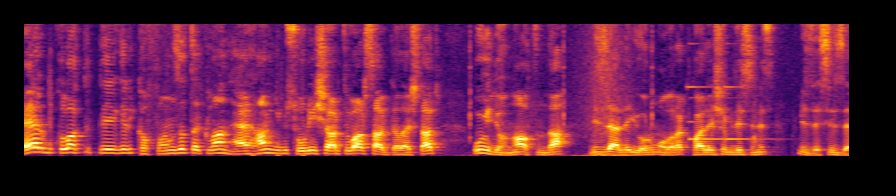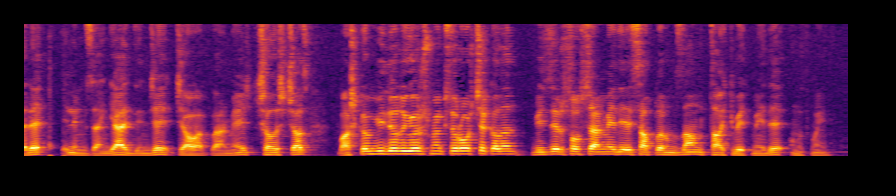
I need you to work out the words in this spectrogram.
Eğer bu kulaklıkla ilgili kafanıza takılan herhangi bir soru işareti varsa arkadaşlar bu videonun altında bizlerle yorum olarak paylaşabilirsiniz. Biz de sizlere elimizden geldiğince cevap vermeye çalışacağız. Başka bir videoda görüşmek üzere hoşçakalın. Bizleri sosyal medya hesaplarımızdan takip etmeyi de unutmayın.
